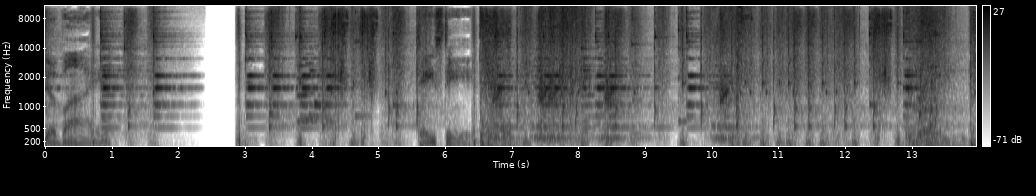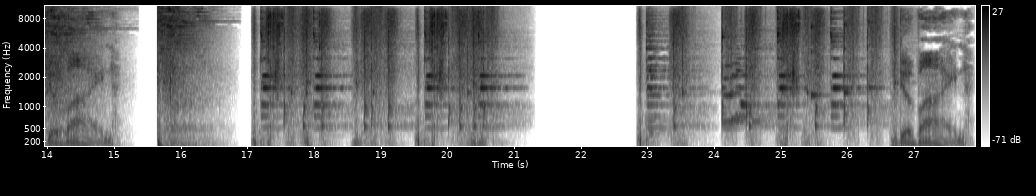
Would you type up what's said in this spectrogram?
Divine. Tasty. Divine. Divine.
